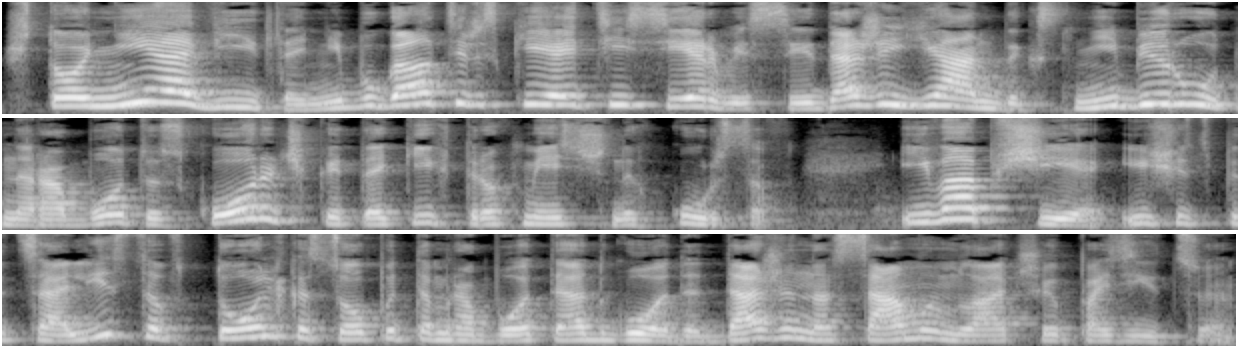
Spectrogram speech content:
что ни Авито, ни бухгалтерские IT-сервисы и даже Яндекс не берут на работу с корочкой таких трехмесячных курсов – и вообще ищут специалистов только с опытом работы от года, даже на самую младшую позицию.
